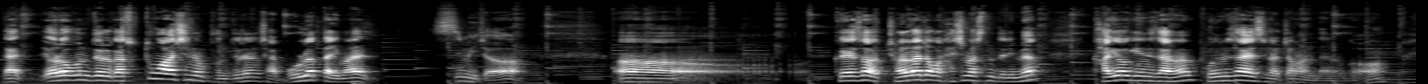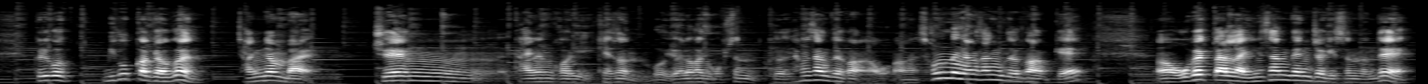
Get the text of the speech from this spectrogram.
그러니까 여러분들과 소통하시는 분들은 잘 몰랐다 이 말씀이죠. 어 그래서 결과적으로 다시 말씀드리면 가격 인상은 본사에서 결정한다는 거. 그리고 미국 가격은 작년 말 주행 가는 거리 개선 뭐 여러 가지 옵션 그 향상들과 어, 성능 향상들과 함께 어, 500달러 인상된 적이 있었는데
